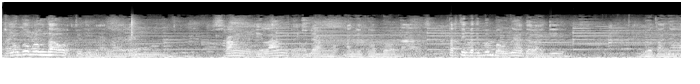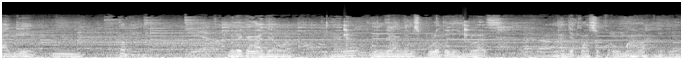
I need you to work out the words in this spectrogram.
cuma gue belum tahu waktu itu kan. Akhirnya Hmm. serang hilang ya udah lanjut ngobrol. Ntar tiba-tiba baunya ada lagi. Gue tanya lagi. Hmm. tetap mereka nggak jawab. Akhirnya menjelang jam 10 atau jam 11 ngajak masuk ke rumah lah gitu. ya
